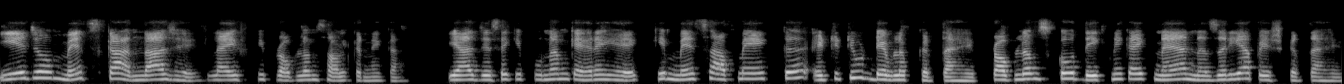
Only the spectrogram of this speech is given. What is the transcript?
ये जो मैथ्स का अंदाज है लाइफ की प्रॉब्लम सॉल्व करने का या जैसे कि पूनम कह रही है कि मैथ्स आप में एक एटीट्यूड डेवलप करता है प्रॉब्लम्स को देखने का एक नया नज़रिया पेश करता है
